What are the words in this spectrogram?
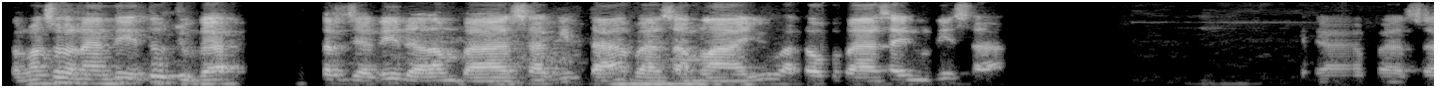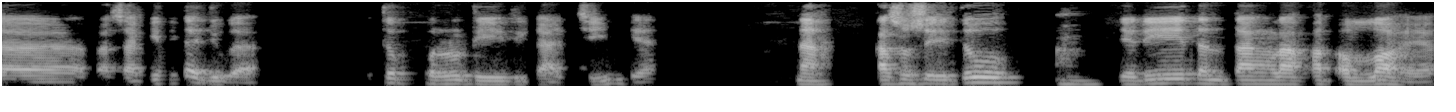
Termasuk nanti itu juga terjadi dalam bahasa kita, bahasa Melayu atau bahasa Indonesia. Ya, bahasa bahasa kita juga itu perlu di, dikaji ya. Nah, kasus itu jadi tentang lafat Allah ya.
